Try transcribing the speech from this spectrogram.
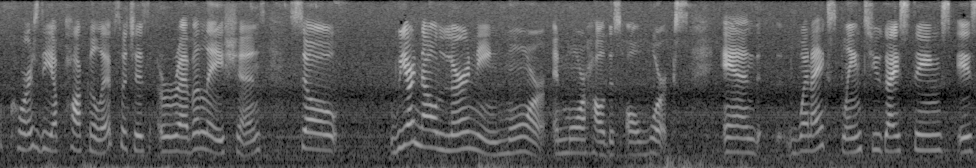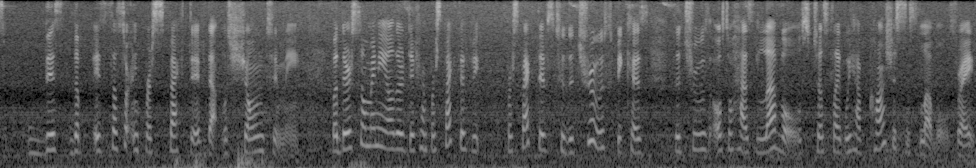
of course, the apocalypse, which is revelations. So we are now learning more and more how this all works. And when I explain to you guys things, is this the it's a certain perspective that was shown to me. But there's so many other different perspectives perspectives to the truth because the truth also has levels just like we have consciousness levels right?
